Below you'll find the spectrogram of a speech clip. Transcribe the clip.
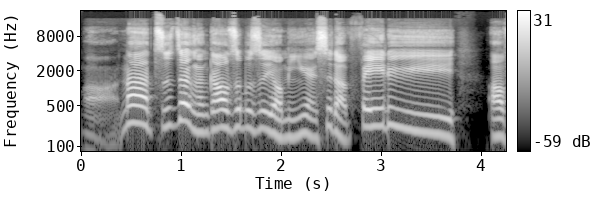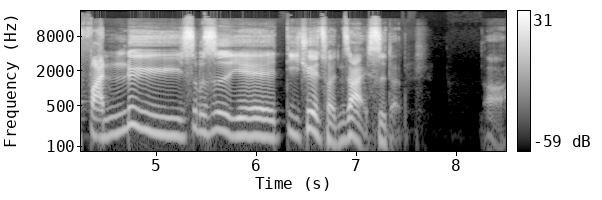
啊。那执政很高，是不是有民怨？是的，非律啊反律是不是也的确存在？是的，啊，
